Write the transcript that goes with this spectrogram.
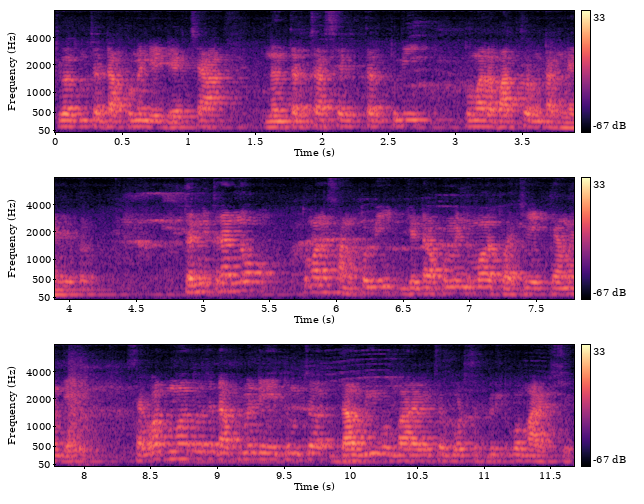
किंवा तुमचं डॉक्युमेंट डेटच्या नंतरचं असेल तर तुम्ही तुम्हाला बात करून टाकण्यात येतं. तर मित्रांनो तुम्हाला सांगतो मी जे डॉक्युमेंट महत्त्वाचे आहे त्यामध्ये सर्वात महत्त्वाचं डॉक्युमेंट हे तुमचं दहावी व बारावीचं बोर्ड सर्टिफिकेट व मार्कशीट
